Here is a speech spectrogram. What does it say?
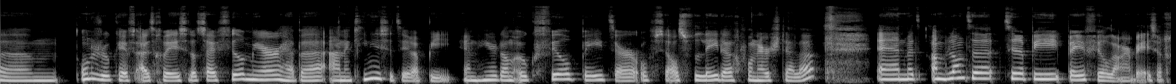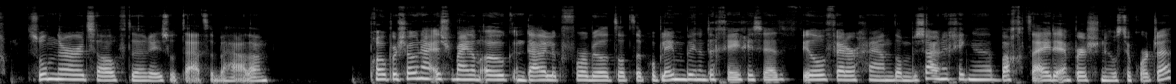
um, onderzoek heeft uitgewezen dat zij veel meer hebben aan een klinische therapie. En hier dan ook veel beter of zelfs volledig van herstellen. En met ambulante therapie ben je veel langer bezig. Zonder hetzelfde resultaat te behalen. ProPersona is voor mij dan ook een duidelijk voorbeeld dat de problemen binnen de GGZ veel verder gaan dan bezuinigingen, wachttijden en personeelstekorten.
